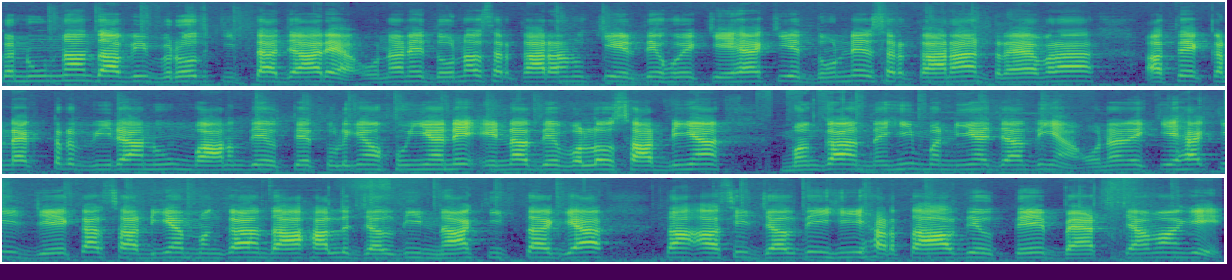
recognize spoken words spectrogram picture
ਕਾਨੂੰਨਾਂ ਦਾ ਵੀ ਵਿਰੋਧ ਕੀਤਾ ਜਾ ਰਿਹਾ। ਉਹਨਾਂ ਨੇ ਦੋਨਾਂ ਸਰਕਾਰਾਂ ਨੂੰ ਘੇਰਦੇ ਹੋਏ ਕਿਹਾ ਕਿ ਇਹ ਦੋਨੇ ਸਰਕਾਰਾਂ ਡਰਾਈਵਰਾਂ ਅਤੇ ਕੰਡਕਟਰ ਵੀਰਾਂ ਨੂੰ ਮਾਰਨ ਦੇ ਉੱਤੇ ਤੁਲੀਆਂ ਹੋਈਆਂ ਨੇ। ਇਹਨਾਂ ਦੇ ਵੱਲੋਂ ਸਾਡੀਆਂ ਮੰਗਾਂ ਨਹੀਂ ਮੰਨੀਆਂ ਜਾਂਦੀਆਂ। ਉਹਨਾਂ ਨੇ ਕਿਹਾ ਕਿ ਜੇਕਰ ਸਾਡੀਆਂ ਮੰਗਾਂ ਦਾ ਹੱਲ ਜਲਦੀ ਨਾ ਕੀਤਾ ਗਿਆ ਤਾਂ ਅਸੀਂ ਜਲਦੀ ਹੀ ਹੜਤਾਲ ਦੇ ਉੱਤੇ ਬੈਠ ਜਾਵਾਂਗੇ।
